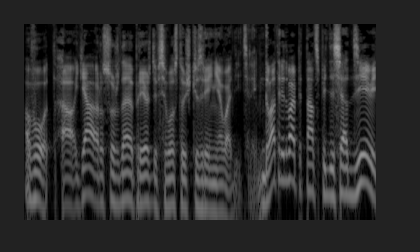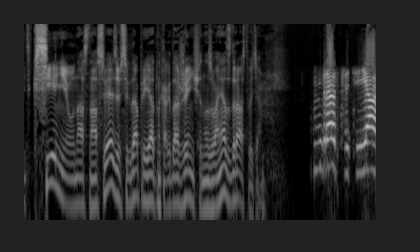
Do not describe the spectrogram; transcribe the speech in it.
Вот. А я рассуждаю прежде всего с точки зрения водителей. 232-1559. Ксения у нас на связи. Всегда приятно, когда женщины звонят. Здравствуйте. Здравствуйте. Я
